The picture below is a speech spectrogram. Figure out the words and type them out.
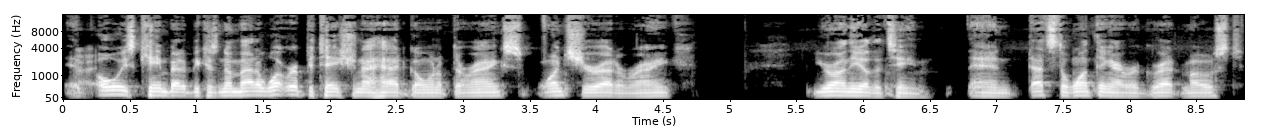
It Right. always came better because no matter what reputation I had going up the ranks, once you're at a rank, you're on the other team. And that's the one thing I regret most.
